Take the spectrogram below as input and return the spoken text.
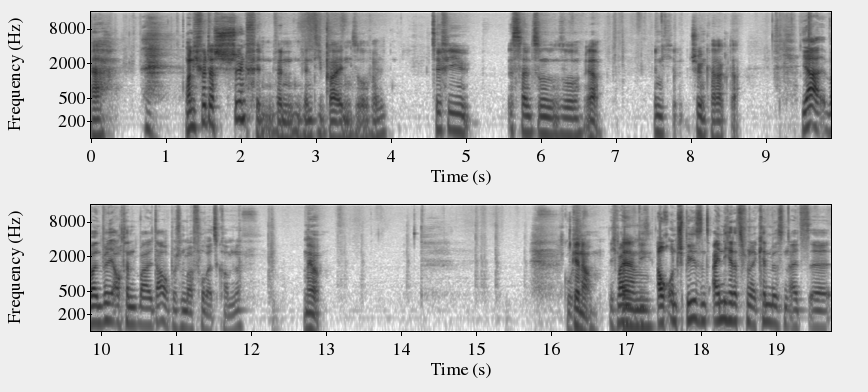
Ja. Und ich würde das schön finden, wenn, wenn die beiden so, weil Tiffy ist halt so, so ja, finde ich einen schönen Charakter. Ja, man will ja auch dann mal da auch ein bisschen mal vorwärts kommen, ne? Ja. gut. Genau. Ich meine, ähm, auch und spätestens eigentlich hätte das schon erkennen müssen, als äh,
